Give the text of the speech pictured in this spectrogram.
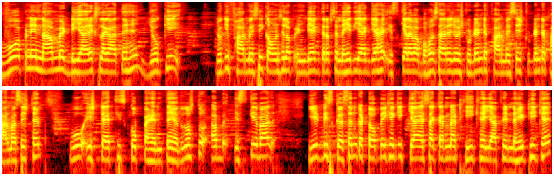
वो अपने नाम में DRX लगाते हैं जो कि जो कि फार्मेसी काउंसिल ऑफ़ इंडिया की तरफ़ से नहीं दिया गया है। इसके अलावा बहुत सारे जो स्टूडेंट है फार्मेसी स्टूडेंट है फार्मासिस्ट हैं, वो को पहनते हैं। तो दोस्तों, अब इसके बाद ये डिस्कशन का टॉपिक है कि क्या ऐसा करना ठीक है या फिर नहीं ठीक है।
